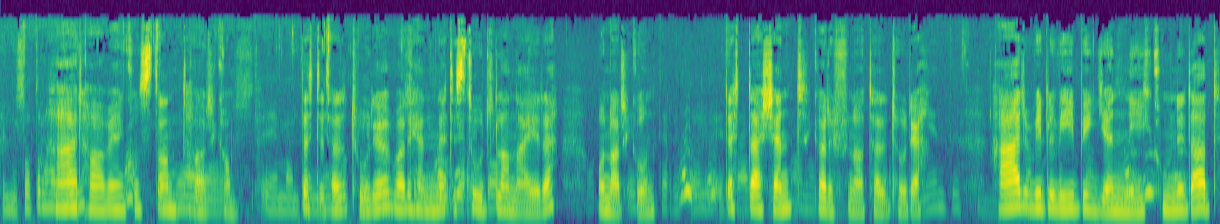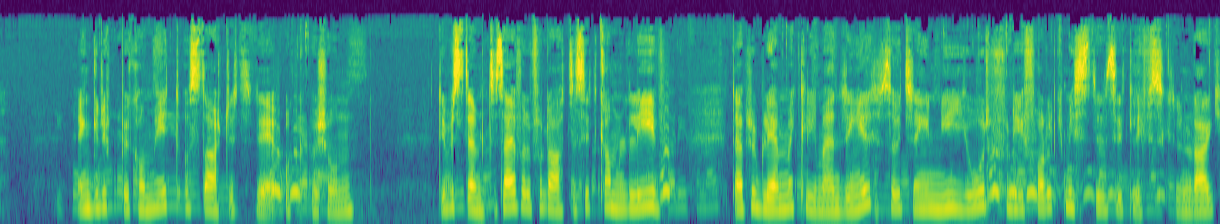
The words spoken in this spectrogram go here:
Her har vi en konstant hard kamp. Dette territoriet var i hendene til store landeiere og narkoen. Dette er kjent Garifuna-territoriet. Her ville vi bygge en ny kommunidad. En gruppe kom hit og startet reokkupasjonen. De bestemte seg for å forlate sitt gamle liv. Det er problemer med klimaendringer, så vi trenger ny jord fordi folk mister sitt livsgrunnlag.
